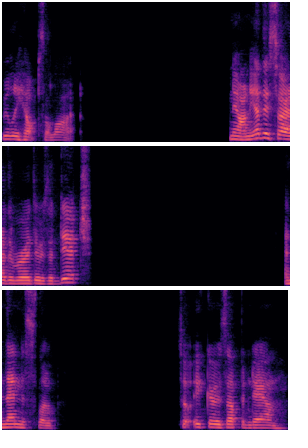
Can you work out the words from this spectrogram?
really helps a lot. Now on the other side of the road, there's a ditch and then the slope. So it goes up and down.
